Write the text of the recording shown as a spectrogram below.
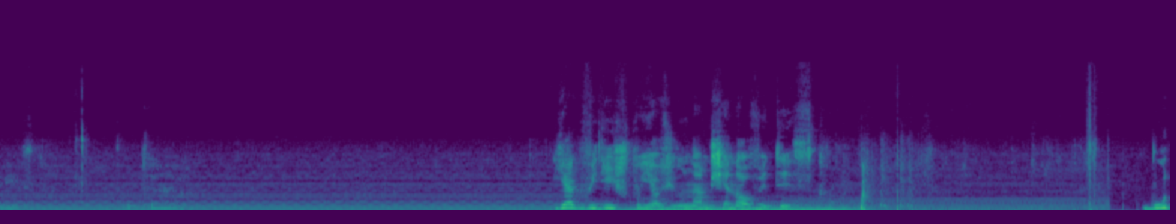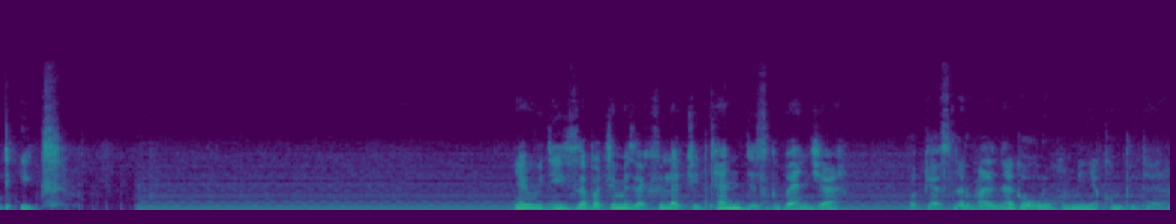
Miejsce. Tutaj. Jak widzisz, pojawił nam się nowy dysk. Boot X. Jak widzisz, zobaczymy za chwilę, czy ten dysk będzie podczas normalnego uruchomienia komputera.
